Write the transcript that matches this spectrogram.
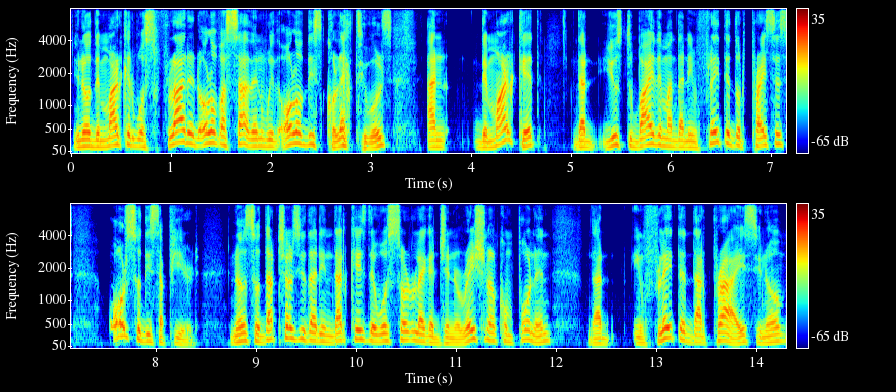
you know, the market was flooded all of a sudden with all of these collectibles and the market that used to buy them and that inflated those prices also disappeared. You know, so that tells you that in that case there was sort of like a generational component that inflated that price. You know,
